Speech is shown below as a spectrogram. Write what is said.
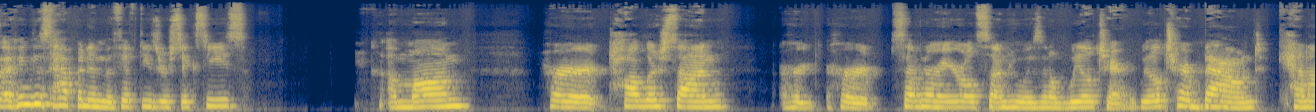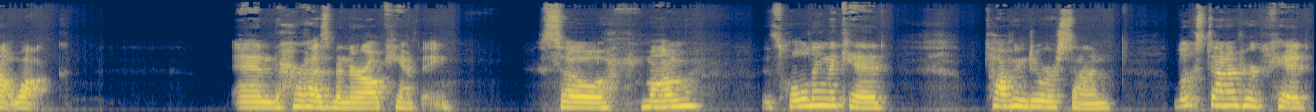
I think this happened in the 50s or 60s. A mom, her toddler son, her her seven or eight year old son who was in a wheelchair, wheelchair mm-hmm. bound, cannot walk, and her husband are all camping. So mom is holding the kid, talking to her son, looks down at her kid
